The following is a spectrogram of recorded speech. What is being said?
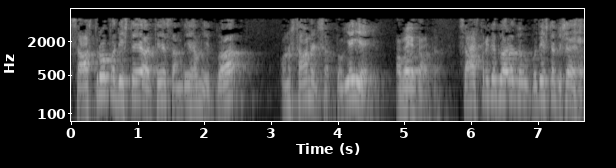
शास्त्रोपदिष्ट अर्थे संदेह हेत्वा अनुष्ठान सत्व। यही है अभय का अर्थ। शास्त्र के द्वारा जो उपदिष्ट विषय है,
